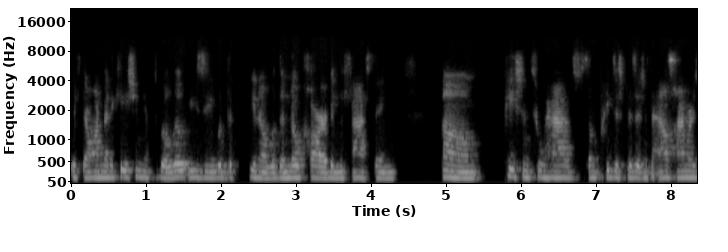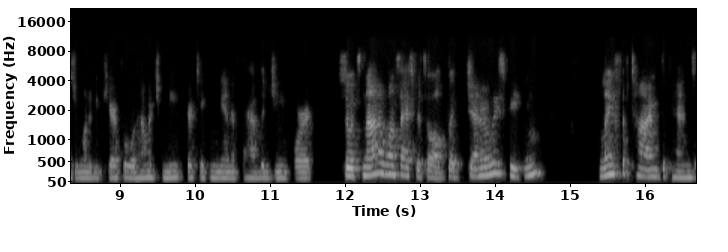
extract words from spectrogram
if they're on medication, you have to go a little easy with the, you know, with the no carb and the fasting. Um, patients who have some predisposition to Alzheimer's, you want to be careful with how much meat they're taking in if they have the gene for it. So it's not a one size fits all, but generally speaking, length of time depends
